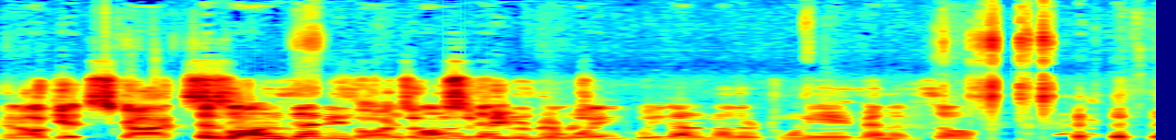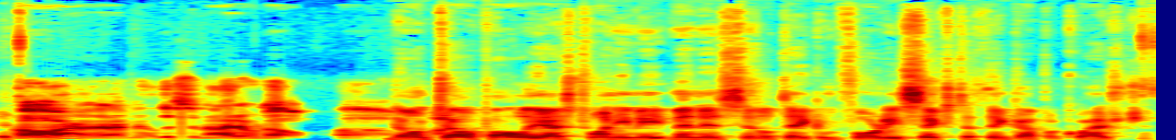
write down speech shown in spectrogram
and I'll get Scott's As long uh, as Eddie's, thoughts as on long this as if he Eddie's remembers. it. awake, we got another 28 minutes. So Oh, all right. I mean, listen, I don't know. Um, Don't tell Paul he has 28 minutes. It'll take him 46 to think up a question.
